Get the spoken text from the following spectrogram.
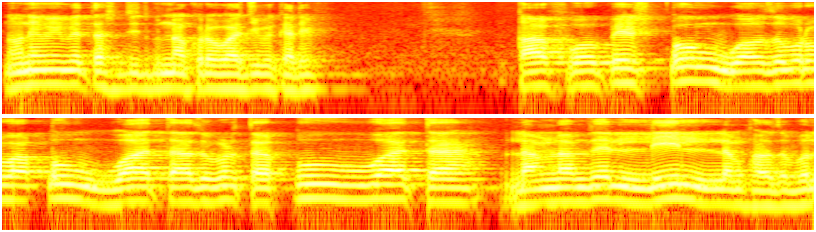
নুনে মিমে তসদিদ গুনা করে ওয়াজিবে কারিফ কাফ ও পেশ কৌ ওয়া জবর ওয়া কৌ ওয়া তা জবর তা কৌ ওয়া তা লাম লাম জে লিল লাম খা জবর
